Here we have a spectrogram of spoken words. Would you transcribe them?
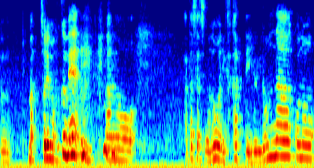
うんまあそれも含めうん。あの私たちの脳にかかっているいろんなこの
